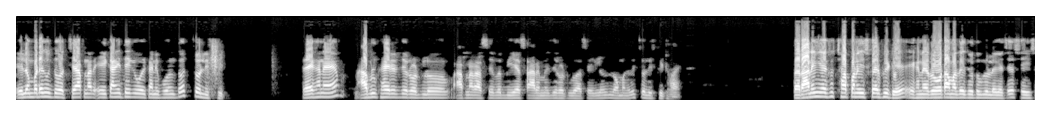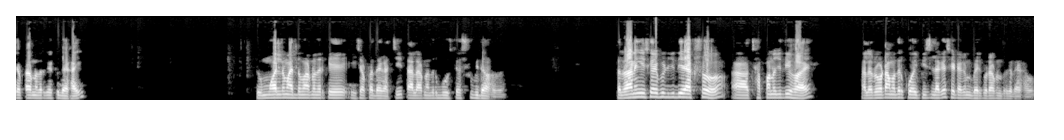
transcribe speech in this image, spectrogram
এই লম্বাটা কিন্তু হচ্ছে আপনার এই কানি থেকে ওই কানি পর্যন্ত চল্লিশ ফিট তো এখানে আবুল খাইরের যে রোডগুলো আপনার আছে বা বিএস আর এম এর যে রোডগুলো আছে, এগুলো লম্বা কিন্তু চল্লিশ ফিট হয়। তা রানিং একশো ছাপ্পান্ন স্কোয়ার ফিটে এখানে রোড আমাদের যতগুলো লেগেছে, সেই হিসাবটা আপনাদেরকে একটু দেখাই। তো মোবাইলের মাধ্যমে আপনাদেরকে হিসাবটা দেখাচ্ছি, তাহলে আপনাদের বুঝতে সুবিধা হবে। তাহলে রানিং স্কোয়ার ফিট যদি একশো ছাপ্পান্ন যদি হয়, তাহলে রোড আমাদের কয় পিস লাগে সেটা এখন বের করে আপনাদেরকে দেখাবো।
